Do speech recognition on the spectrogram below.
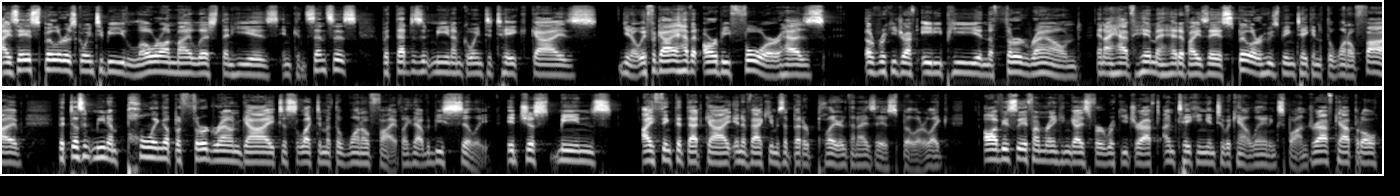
Isaiah Spiller is going to be lower on my list than he is in consensus, but that doesn't mean I'm going to take guys, you know, if a guy I have at RB4 has a rookie draft ADP in the third round and I have him ahead of Isaiah Spiller, who's being taken at the 105, that doesn't mean I'm pulling up a third round guy to select him at the 105. Like, that would be silly. It just means I think that that guy in a vacuum is a better player than Isaiah Spiller. Like, obviously, if I'm ranking guys for a rookie draft, I'm taking into account landing spot and draft capital.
